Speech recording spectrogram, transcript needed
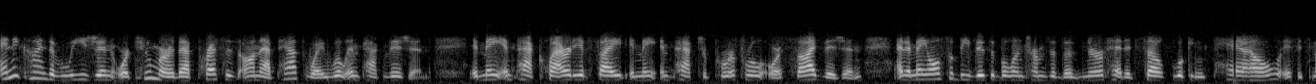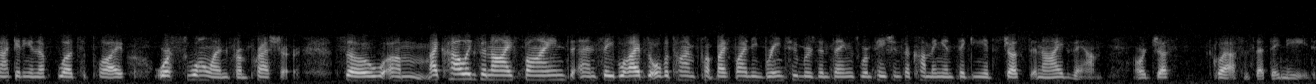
any kind of lesion or tumor that presses on that pathway will impact vision. It may impact clarity of sight, it may impact your peripheral or side vision, and it may also be visible in terms of the nerve head itself looking pale if it's not getting enough blood supply or swollen from pressure. So um, my colleagues and I find and save lives all the time by finding brain tumors and things when patients are coming in thinking it's just an eye exam or just glasses that they need.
